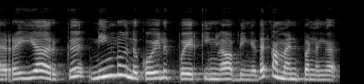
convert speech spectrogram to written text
நிறையா இருக்குது நீங்களும் இந்த கோயிலுக்கு போயிருக்கீங்களா அப்படிங்கிறத கமெண்ட் பண்ணுங்கள்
